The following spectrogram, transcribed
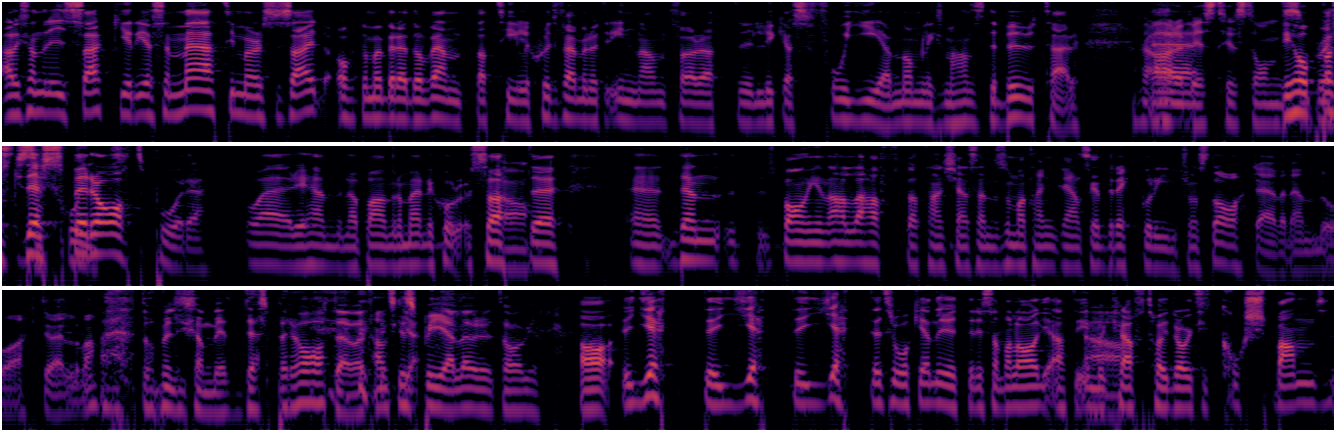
Alexander Isak reser med till Merseyside, och de är beredda att vänta till 75 minuter innan för att lyckas få igenom liksom, hans debut här. Alltså, Arbetstillstånds Vi hoppas desperat på det, och är i händerna på andra människor. Så Ja. att eh, eh, den spaningen alla haft, att han känns ändå som att han ganska direkt går in från start, är väl ändå aktuell va? De är liksom helt desperata över att han ska spela överhuvudtaget. Ja, jätte, jätte, jättetråkiga nyheter i samma lag, att Emil Ja. Kraft har ju dragit sitt korsband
